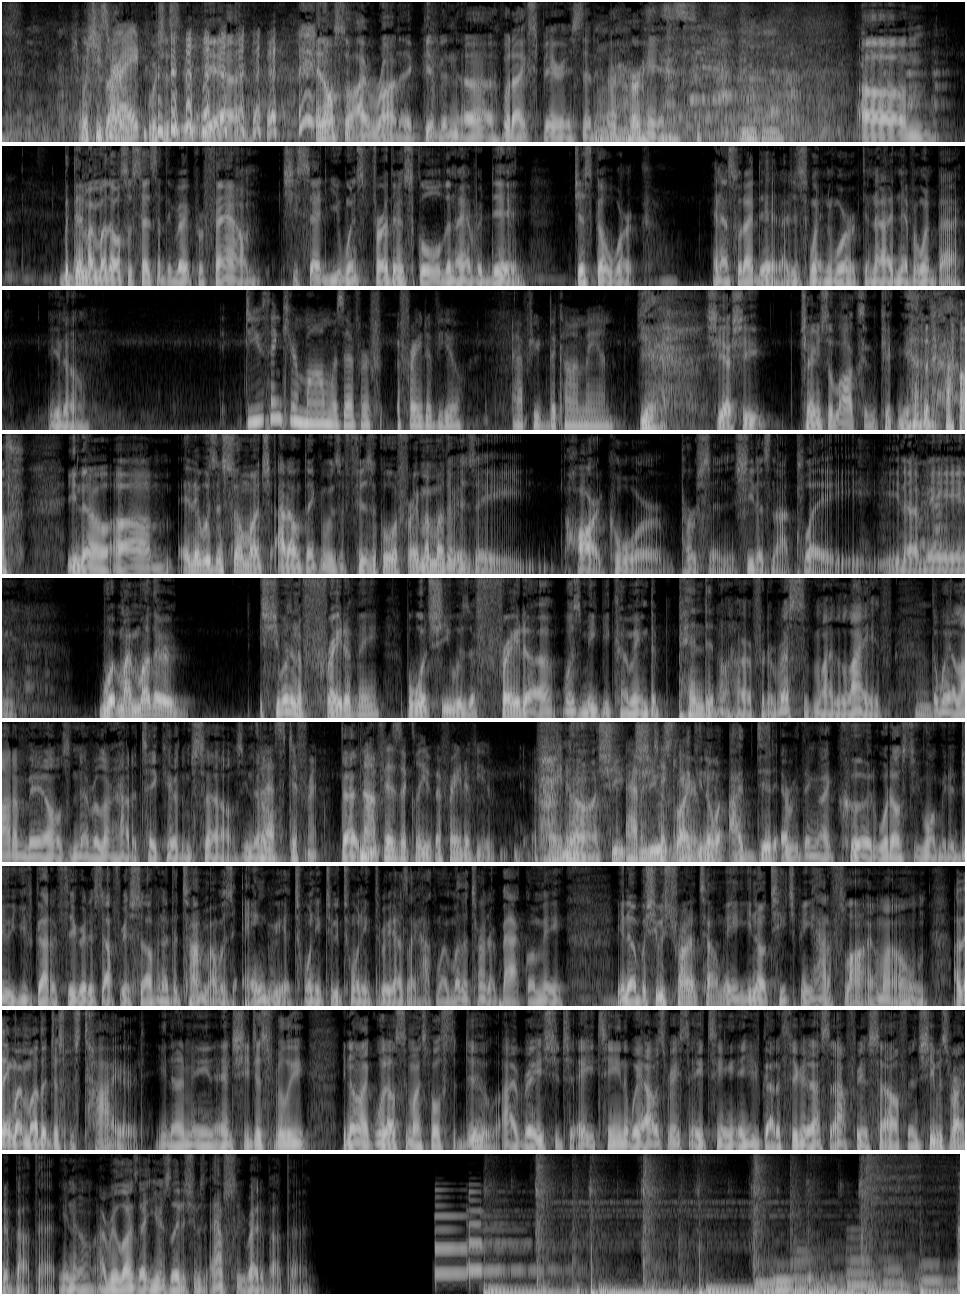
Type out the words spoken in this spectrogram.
Which She's is right. which is yeah, and also ironic given uh, what I experienced at mm-hmm. her, her, hands. mm-hmm. um, but then my mother also said something very profound. She said, "You went further in school than I ever did. Just go work." And that's what I did. I just went and worked, and I never went back. You know. Do you think your mom was ever f- afraid of you after you'd become a man? Yeah, she actually changed the locks and kicked me out of the house. You know, um, and it wasn't so much. I don't think it was a physical afraid. My mother is a hardcore person. She does not play. You know what I mean? What my mother, she wasn't afraid of me, but what she was afraid of was me becoming dependent on her for the rest of my life mm. the way a lot of males never learn how to take care of themselves. You know, so that's different. That not you, physically afraid of you, afraid nah, of she having she to was like, you know what? I did everything I could. What else do you want me to do? You've got to figure this out for yourself. And at the time, I was angry at 22, 23. I was like, how can my mother turn her back on me? You know, but she was trying to tell me, you know, teach me how to fly on my own. I think my mother just was tired, you know what I mean? And she just really, you know, like, what else am I supposed to do? I raised you to 18 the way I was raised to 18, and you've got to figure that out for yourself. And she was right about that, you know? I realized that years later she was absolutely right about that.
